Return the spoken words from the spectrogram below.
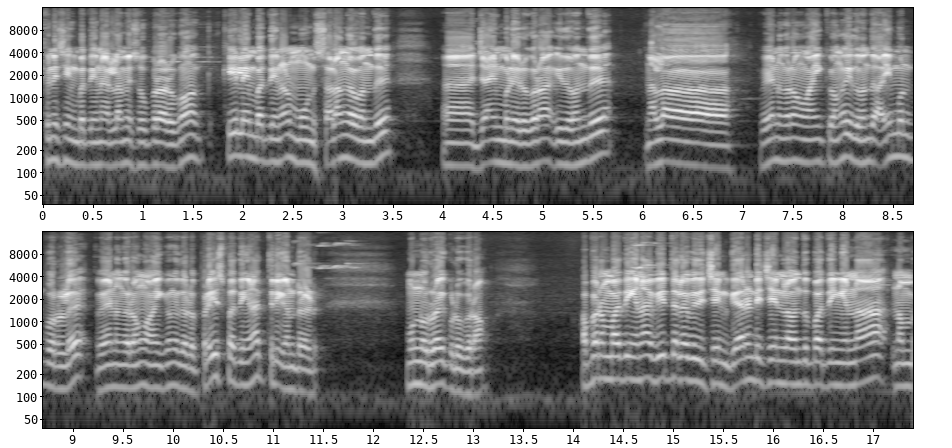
ஃபினிஷிங் பார்த்தீங்கன்னா எல்லாமே சூப்பராக இருக்கும். கீழேயும் பார்த்தீங்கன்னா மூணு சலங்கை வந்து ஜாயின் பண்ணியிருக்கிறோம். இது வந்து நல்லா வேணுங்கிறவங்க வாங்கிக்கோங்க இது வந்து ஐம்பன் பொருள் வேணுங்கிறவங்க வாங்கிக்கோங்க இதோட ப்ரைஸ் பார்த்தீங்கன்னா த்ரீ ஹண்ட்ரட் முந்நூறுரூவாய்க்கு கொடுக்குறோம். அப்புறம் பார்த்தீங்கன்னா வீத்தளபதி செயின் கேரண்டி செயினில் வந்து பார்த்தீங்கன்னா நம்ம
